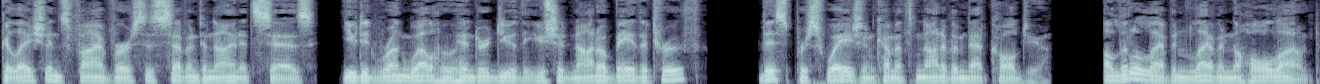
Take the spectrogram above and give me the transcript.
Galatians 5 verses 7 to 9 it says, You did run well who hindered you that you should not obey the truth? This persuasion cometh not of him that called you. A little leaven leaven the whole lump.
